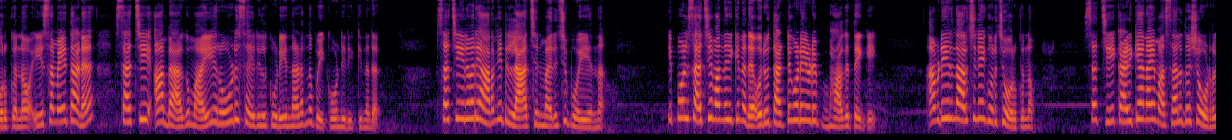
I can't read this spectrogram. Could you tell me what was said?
ഓർക്കുന്നു. ഈ സമയത്താണ് സച്ചി ആ ബാഗുമായി റോഡ് സൈഡിൽ കൂടി നടന്നു പോയിക്കൊണ്ടിരിക്കുന്നത്. സച്ചി ഇതുവരെ അറിഞ്ഞിട്ടില്ല അച്ഛൻ മരിച്ചുപോയി എന്ന്. ഇപ്പോൾ സച്ചി വന്നിരിക്കുന്നത് ഒരു തട്ടുകുടയുടെ ഭാഗത്തേക്ക്. അവിടെ ഇരുന്ന് അർച്ചനയെ കുറിച്ച് ഓർക്കുന്നു. സച്ചി കഴിക്കാനായി മസാല ദോശ ഓർഡർ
